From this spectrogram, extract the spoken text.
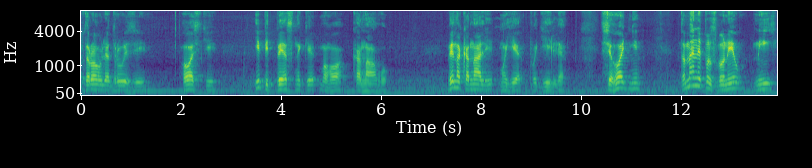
здоров'я, друзі, гості і підписники мого каналу. Ви на каналі Моє Поділля. Сьогодні до мене позвонив мій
